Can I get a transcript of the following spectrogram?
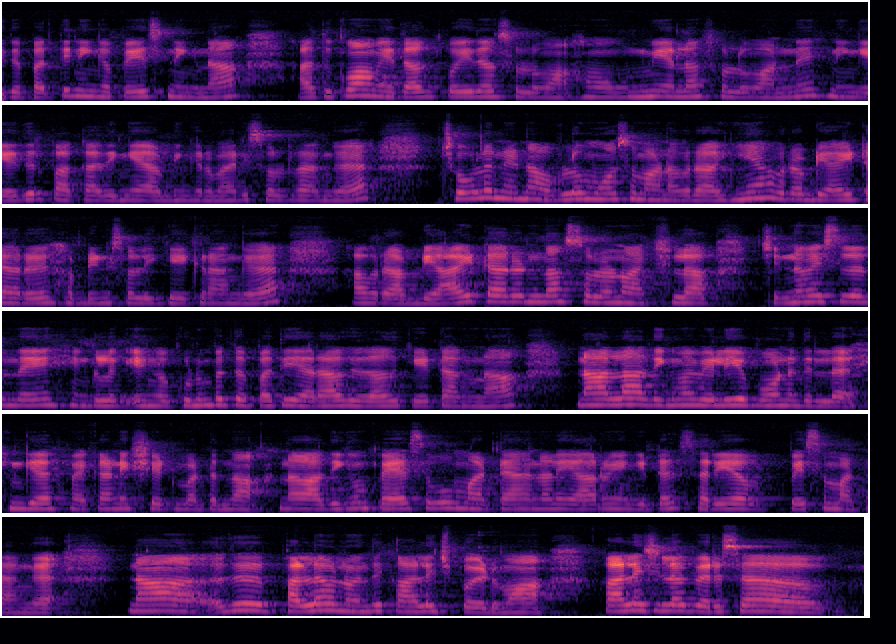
இதை பற்றி நீங்கள் பேசுனீங்கன்னா அதுக்கும் அவன் ஏதாவது போய் தான் சொல்லுவான். அவன் உண்மையெல்லாம் சொல்லுவான்னு நீங்கள் எதிர்பார்க்காதீங்க அப்படிங்கிற மாதிரி சொல்கிறாங்க சோழன் என்ன அவ்வளோ மோசமானவரா? ஏன் அவர் அப்படி ஆயிட்டாரு அப்படின்னு சொல்லி கேட்குறாங்க அவர் அப்படி ஆயிட்டாருன்னு தான் சொல்லணும் ஆக்சுவலாக சின்ன வயசுலேருந்தே எங்களுக்கு எங்கள் குடும்பத்தை பற்றி யாராவது ஏதாவது கேட்டாங்கன்னா நான்லாம் அதிகமாக வெளியே போனதில்லை. இங்கே மெக்கானிக் ஷெட் மட்டும்தான். நான் அதிகம் பேசவும் மாட்டேன். அதனால் யாரும் என்கிட்ட சரியாக பேச மாட்டாங்க. நான் இது பல்லவன் வந்து காலேஜ் போயிடுவான். காலேஜில் பெருசாக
